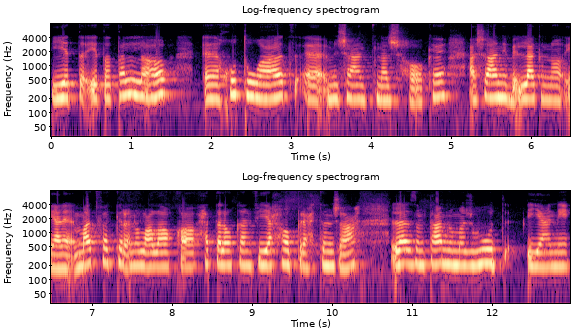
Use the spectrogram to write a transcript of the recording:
يتطلب آه، خطوات آه، مشان تنجحه أوكي؟ عشان بقول لك إنه يعني ما تفكر إنه العلاقة حتى لو كان فيها حب رح تنجح لازم تعملوا مجهود يعني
